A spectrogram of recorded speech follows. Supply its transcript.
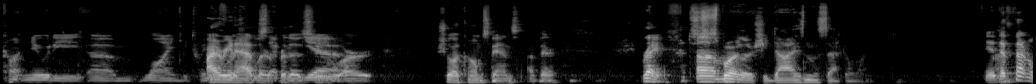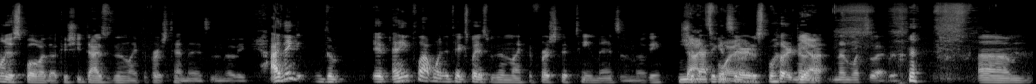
continuity um, line between the Irene first the Adler for those yeah. who are Sherlock Holmes fans out there. Right. Um, spoiler, she dies in the second one. Yeah, that's not really a spoiler though, because she dies within like the first ten minutes of the movie. I think the if any plot point that takes place within like the first fifteen minutes of the movie should Not not be considered a spoiler. No, Yeah. not- none whatsoever. um,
